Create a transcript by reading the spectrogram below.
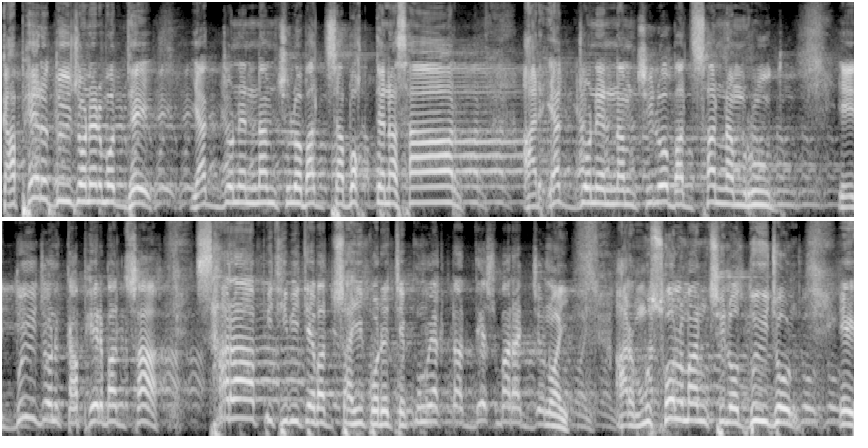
কাফের দুইজনের মধ্যে একজনের নাম ছিল বাদশাহ বক্তে নাসার আর একজনের নাম ছিল বাদশাহ নামরুদ এই দুইজন কাফের বাদশাহ সারা পৃথিবীতে বাদশাহী করেছে, কোনো একটা দেশ বা রাজ্য নয়। আর মুসলমান ছিল দুইজন। এই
